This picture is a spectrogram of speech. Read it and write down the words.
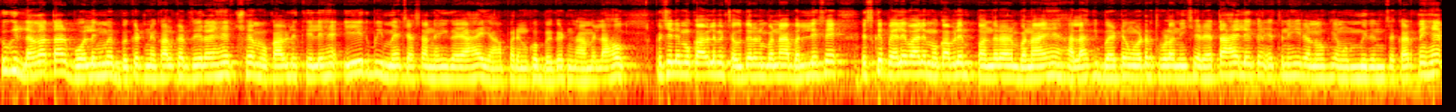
क्योंकि लगातार बॉलिंग में विकेट निकाल कर दे रहे हैं। छह मुकाबले खेले हैं, एक भी मैच ऐसा नहीं गया है, यहाँ पर इनको विकेट ना मिला हो। पिछले मुकाबले में चौदह रन बनाए बल्ले से, इसके पहले वाले मुकाबले में पंद्रह रन बनाए हैं। हालाँकि बैटिंग ऑर्डर थोड़ा नीचे रहता है, लेकिन इतने ही रनों की हम उम्मीद इनसे करते हैं।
